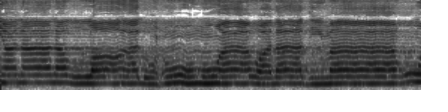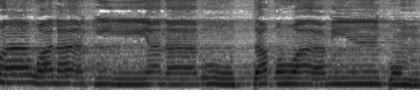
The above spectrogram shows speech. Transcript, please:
ينال الله لحومها ولا دماؤها ولكن يناله التقوى منكم.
